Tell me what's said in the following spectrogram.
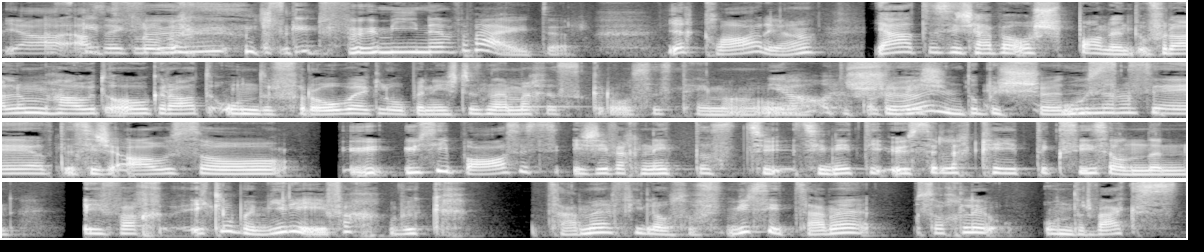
ja, es, gibt also viel, es gibt viele Minenfelder. Ja, klar, ja. Ja, das ist eben auch spannend. Und vor allem halt auch gerade unter Frauen, glaube ich, ist das nämlich ein grosses Thema. Ja, oder schön, also, du bist schöner. Aussehen, das ist auch so... Unsere Basis ist einfach nicht, dass sie nicht die Äußerlichkeiten waren, sondern einfach, ich glaube, wir einfach wirklich zusammen philosophieren. Wir sind zusammen so ein bisschen unterwegs,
